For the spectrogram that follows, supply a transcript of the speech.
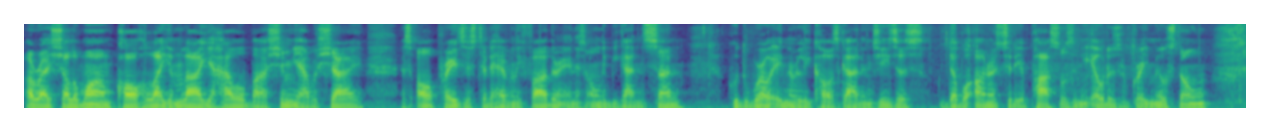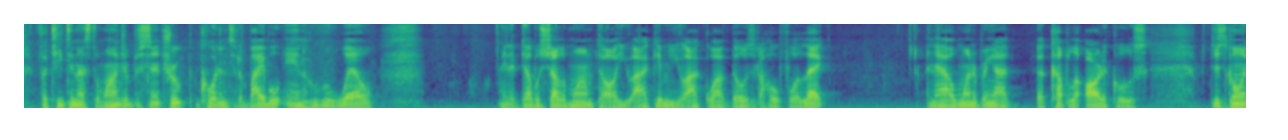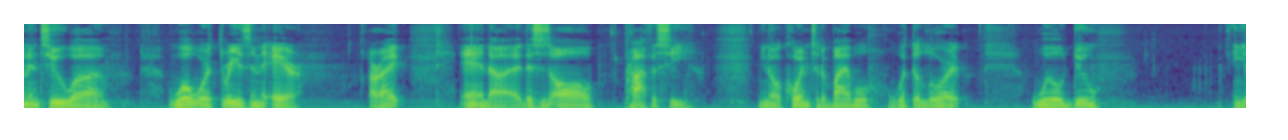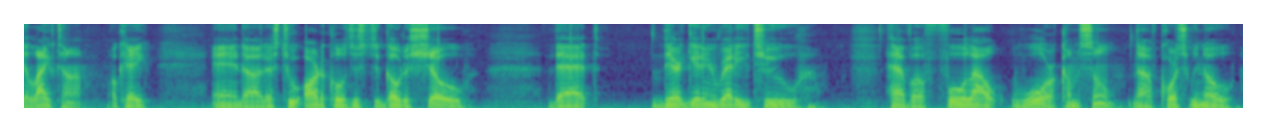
All right, Shalom, call Halayim La Yahweh Ba'Hashem Yahushai. That's all praises to the Heavenly Father and His only begotten Son, who the world ignorantly calls God and Jesus. Double honors to the apostles and the elders of Great Millstone for teaching us the 100% truth according to the Bible and who rule well. And a double Shalom to all you Akim and you Aqua, those of the hopeful elect. Now I want to bring out a couple of articles just going into uh, World War III is in the air. All right. And uh, this is all prophecy, you know, according to the Bible, what the Lord will do in your lifetime. Okay. And uh, there's two articles just to go to show that they're getting ready to have a full out war come soon. Now, of course, we know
